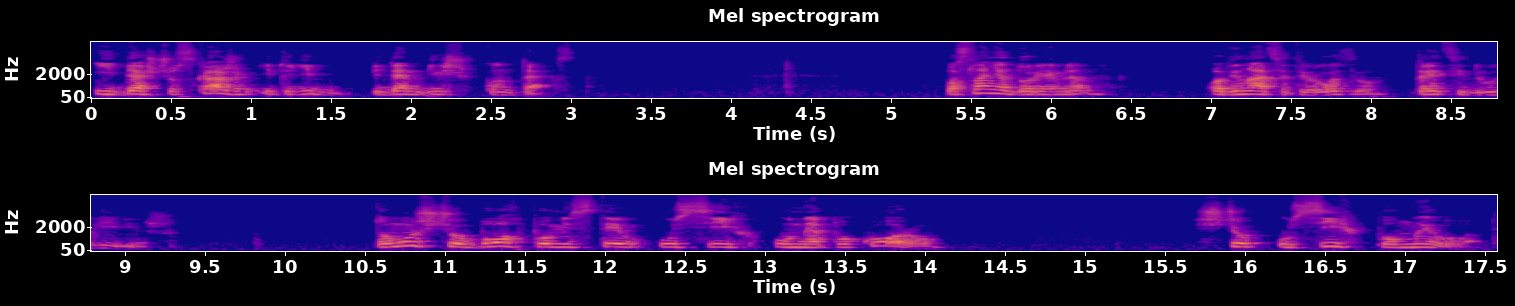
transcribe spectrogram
і дещо скажемо, і тоді підемо більш в контекст. Послання до римлян, 11 розділ, 32 вірш. Тому що Бог помістив усіх у непокору, щоб усіх помилувати.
